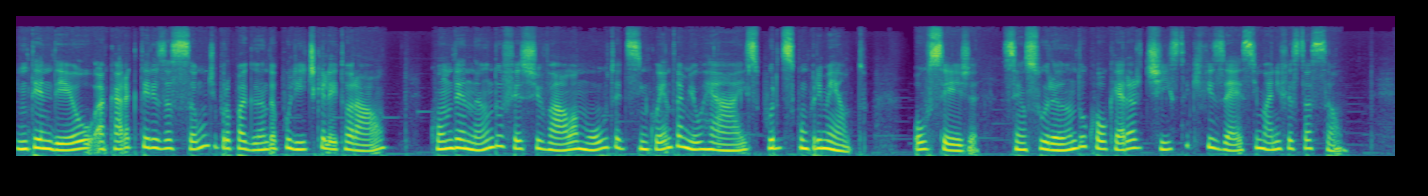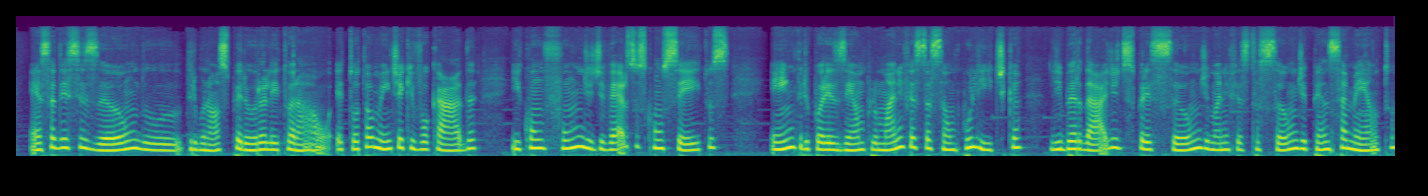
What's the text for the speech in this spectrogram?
entendeu a caracterização de propaganda política eleitoral, condenando o festival a multa de 50 mil reais por descumprimento, ou seja, censurando qualquer artista que fizesse manifestação. Essa decisão do Tribunal Superior Eleitoral é totalmente equivocada e confunde diversos conceitos entre, por exemplo, manifestação política, liberdade de expressão, de manifestação, de pensamento,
